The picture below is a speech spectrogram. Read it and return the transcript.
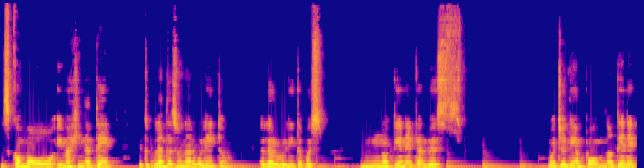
Es como, imagínate que tú plantas un arbolito, el arbolito pues no tiene tal vez mucho tiempo, no tiene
